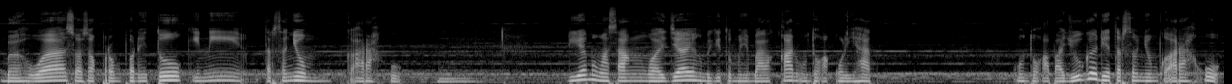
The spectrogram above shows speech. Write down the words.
bahwa sosok perempuan itu kini tersenyum ke arahku. Hmm. Dia memasang wajah yang begitu menyebalkan untuk aku lihat. Untuk apa juga dia tersenyum ke arahku?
